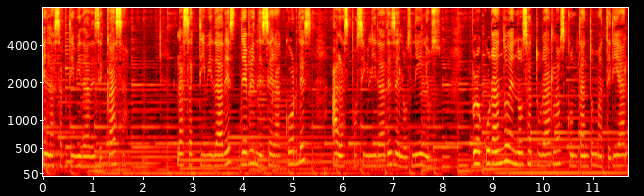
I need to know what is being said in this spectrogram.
en las actividades de casa. Las actividades deben de ser acordes a las posibilidades de los niños, procurando de no saturarlos con tanto material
